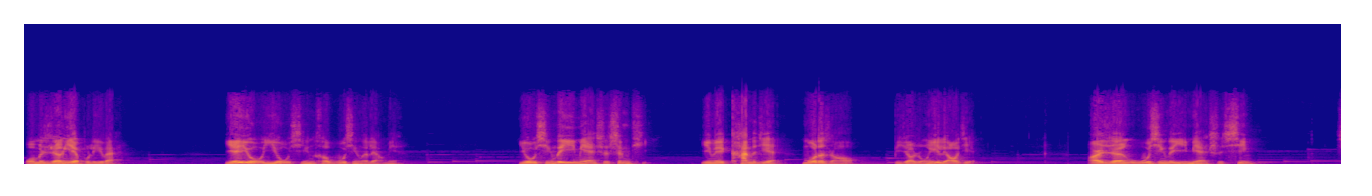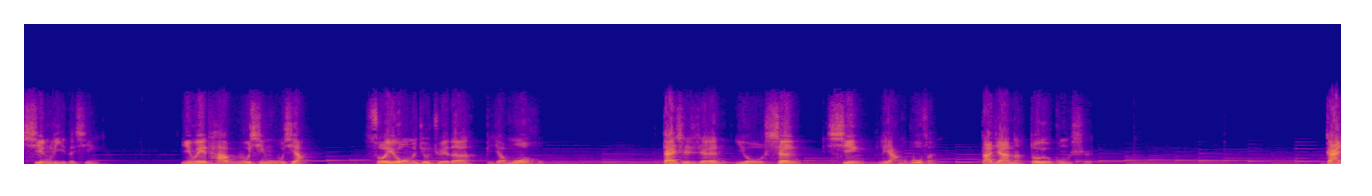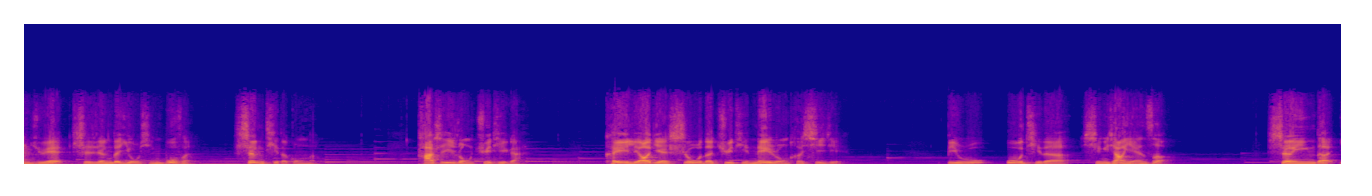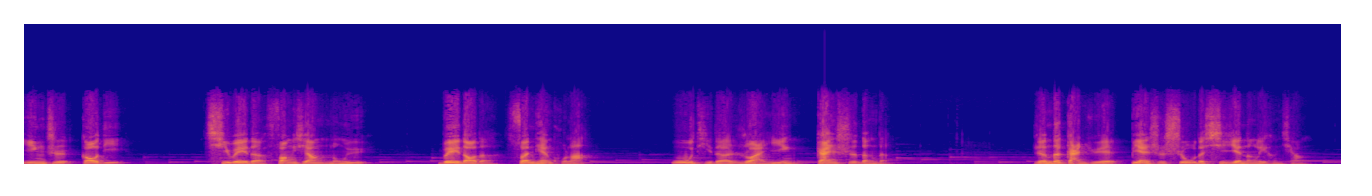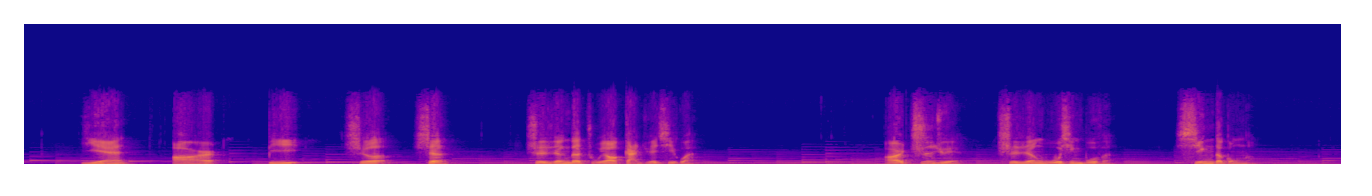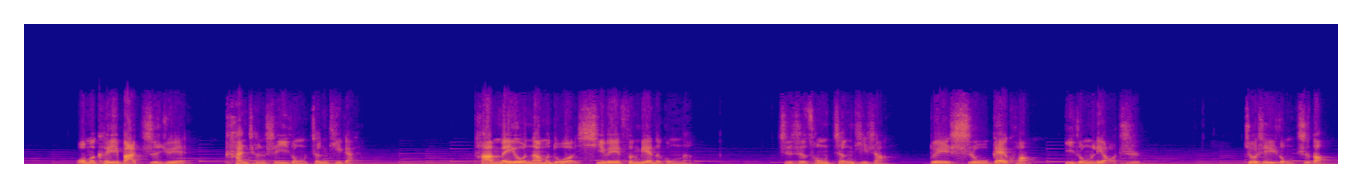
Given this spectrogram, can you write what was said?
我们人也不例外，也有有形和无形的两面。有形的一面是身体，因为看得见、摸得着，比较容易了解。而人无形的一面是心，心里的心，因为它无形无相，所以我们就觉得比较模糊。但是人有身心两个部分，大家呢都有共识。感觉是人的有形部分，身体的功能，它是一种具体感，可以了解事物的具体内容和细节，比如物体的形象、颜色。声音的音质高低，气味的芳香浓郁，味道的酸甜苦辣，物体的软硬干湿等等。人的感觉辨识事物的细节能力很强，眼、耳、鼻、舌、身是人的主要感觉器官，而知觉是人无形部分心的功能。我们可以把知觉。看成是一种整体感，它没有那么多细微分辨的功能，只是从整体上对事物概况一种了知，就是一种知道。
